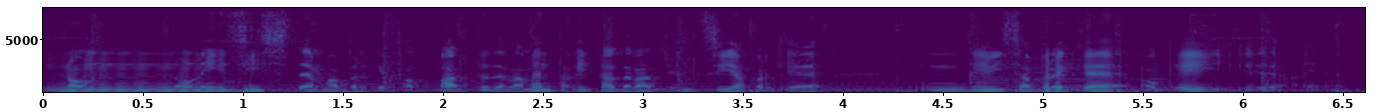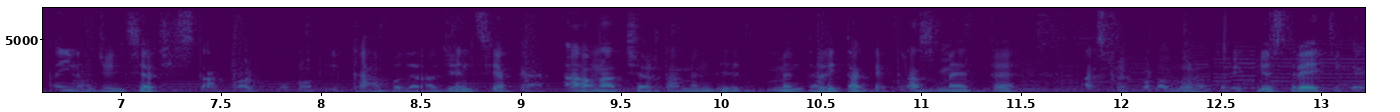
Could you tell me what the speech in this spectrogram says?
non, non esiste, ma perché fa parte della mentalità dell'agenzia, perché devi sapere che, ok, eh, in agenzia ci sta qualcuno, il capo dell'agenzia che ha una certa men- mentalità che trasmette ai suoi collaboratori più stretti, che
